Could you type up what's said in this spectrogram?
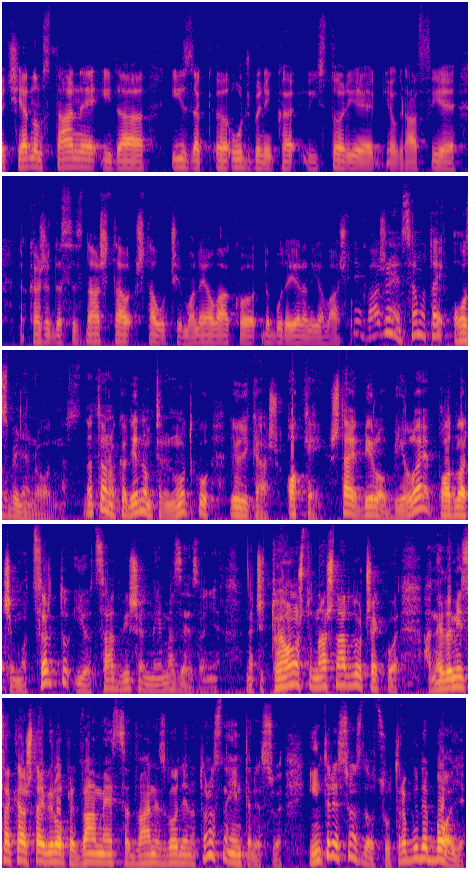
već jednom stane i da iza a, učbenika istorije, geografije, da kaže da se zna šta, šta učimo, a ne ovako da bude jedan javašluk. Ne, važan je samo taj ozbiljan odnos. Znate, ono, kad u jednom trenutku ljudi kažu, ok, šta je bilo, bilo je, podlačemo crtu i od sad više nema zezanja. Znači, to je ono što naš narod očekuje. A ne da mi sad kažu šta je bilo pre dva meseca, 12 godina, to nas ne interesuje. Interesuje nas da od sutra bude bolje.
